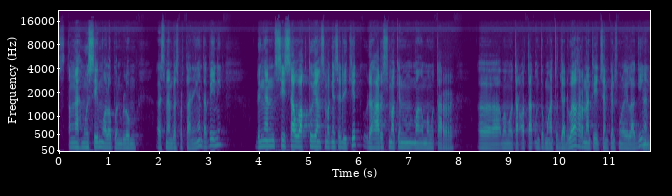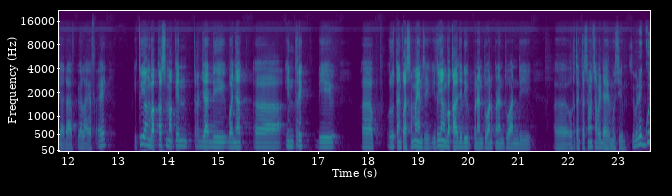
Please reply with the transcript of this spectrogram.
setengah musim walaupun belum eh, 19 pertandingan, tapi ini dengan sisa waktu yang semakin sedikit udah harus semakin mem- memutar eh, memutar otak untuk mengatur jadwal karena nanti Champions mulai lagi, nanti ada Piala FA. Itu yang bakal semakin terjadi banyak eh, intrik di eh, urutan klasemen sih. Itu yang bakal jadi penentuan-penentuan di eh, urutan klasemen sampai di akhir musim. Sebenarnya gue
